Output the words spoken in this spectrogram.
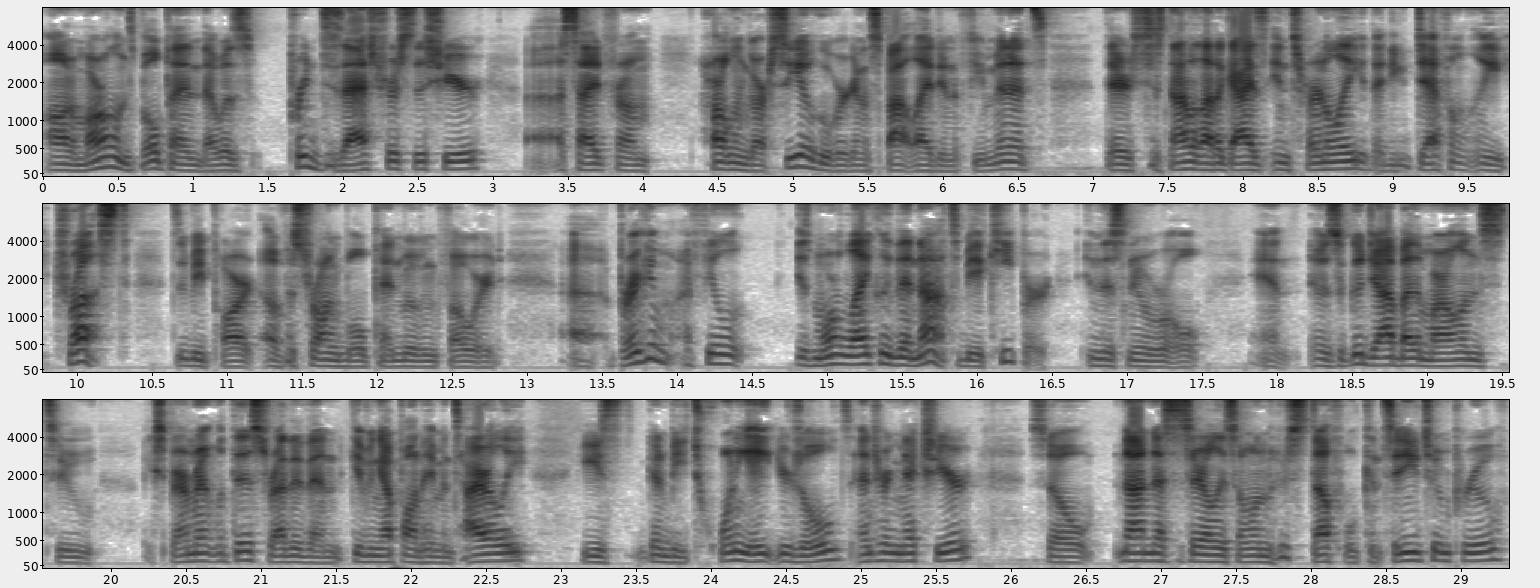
on a Marlins bullpen that was pretty disastrous this year, uh, aside from Jarlin Garcia, who we're going to spotlight in a few minutes, there's just not a lot of guys internally that you definitely trust to be part of a strong bullpen moving forward. Uh, Brigham, I feel, is more likely than not to be a keeper in this new role. And it was a good job by the Marlins to experiment with this rather than giving up on him entirely. He's going to be 28 years old entering next year. So, not necessarily someone whose stuff will continue to improve,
